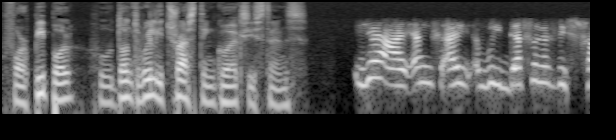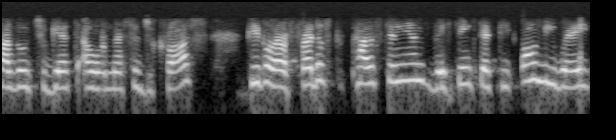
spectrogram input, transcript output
for people who don't really trust in coexistence. Yeah, I, I, I, we definitely struggle to get our message across. People are afraid of Palestinians. They think that the only way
